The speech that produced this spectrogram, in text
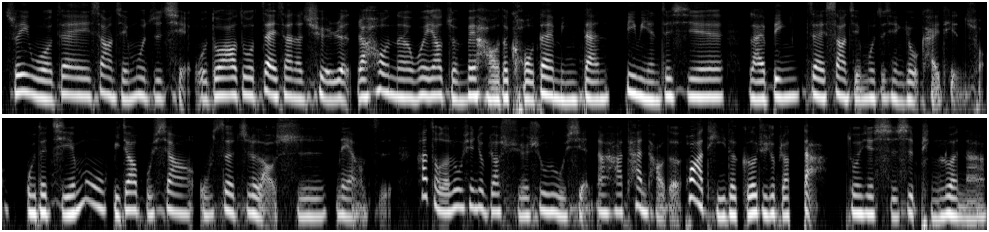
所以我在上节目之前，我都要做再三的确认。然后呢，我也要准备好的口袋名单，避免这些来宾在上节目之前给我开天窗。我的节目比较不像吴色志老师那样子，他走的路线就比较学术路线，那他探讨的话题的格局就比较大。做一些时事评论啊，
